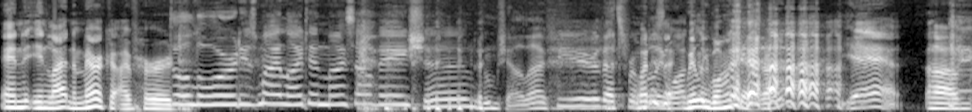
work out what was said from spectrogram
And in Latin America, I've heard. The Lord is my light and my salvation. Whom shall I fear? That's from What Willy is that? Wonka. Willy Wonka, right? yeah. Um,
